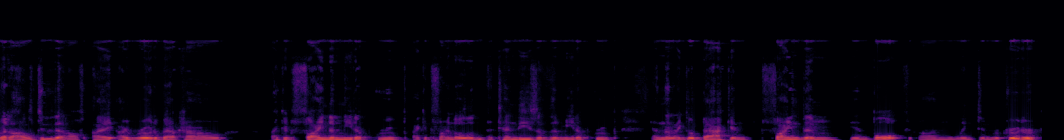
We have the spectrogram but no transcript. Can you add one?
but i'll do that. I'll, i i wrote about how I could find a meetup group. I could find all the attendees of the meetup group, and then I go back and find them in bulk on LinkedIn Recruiter,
